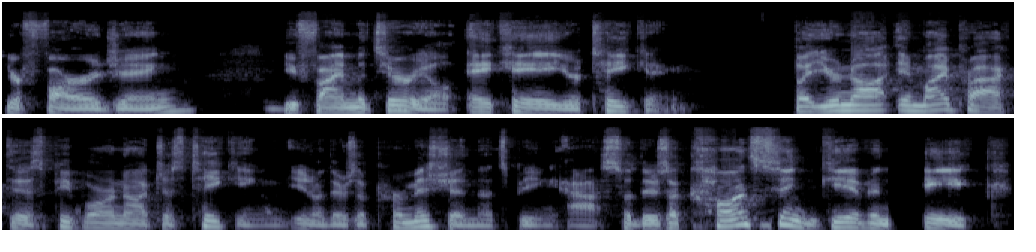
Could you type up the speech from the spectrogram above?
you're foraging, you find material, AKA you're taking but you're not in my practice people are not just taking you know there's a permission that's being asked so there's a constant give and take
